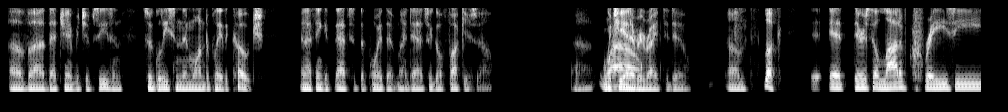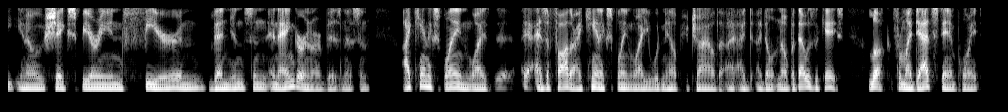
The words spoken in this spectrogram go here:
of uh, that championship season. So Gleason then wanted to play the coach, and I think that's at the point that my dad said, "Go fuck yourself," uh, which he had every right to do. Um, look, it, there's a lot of crazy, you know, Shakespearean fear and vengeance and, and anger in our business, and I can't explain why. uh, As a father, I can't explain why you wouldn't help your child. I, I I don't know, but that was the case. Look, from my dad's standpoint,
